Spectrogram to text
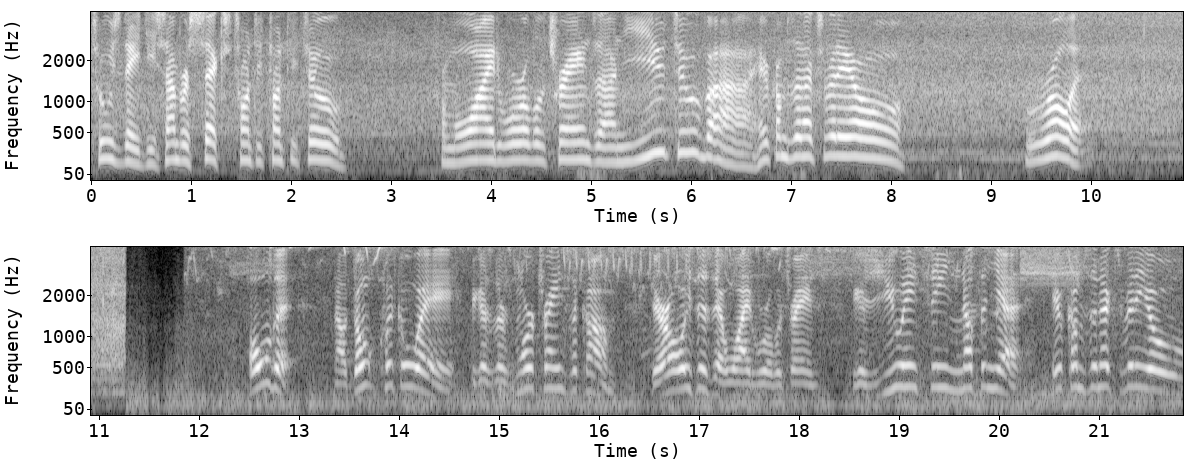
Tuesday, December 6, 2022 from Wide World of Trains on YouTube. Uh, here comes the next video. Roll it. Hold it. Now don't click away because there's more trains to come. There always is that Wide World of Trains because you ain't seen nothing yet. Here comes the next video.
